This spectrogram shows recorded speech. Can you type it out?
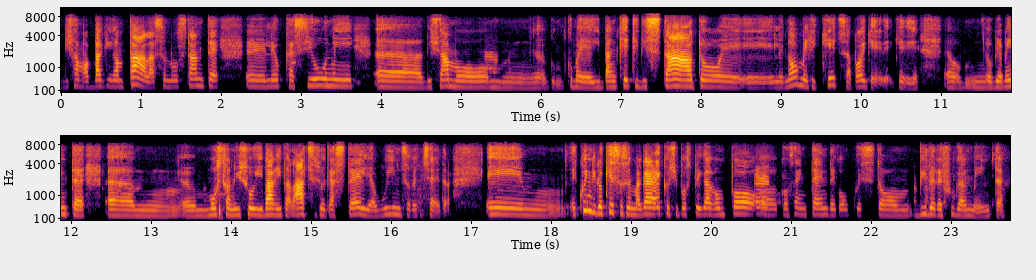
diciamo, a Buckingham Palace, nonostante eh, le occasioni, eh, diciamo, mh, come i banchetti di Stato e, e l'enorme ricchezza poi che, che eh, ovviamente ehm, eh, mostrano i suoi vari palazzi, i suoi castelli a Windsor, eccetera. E, e quindi l'ho chiesto se magari ecco, ci può spiegare un po' eh, cosa intende con questo vivere frugalmente.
